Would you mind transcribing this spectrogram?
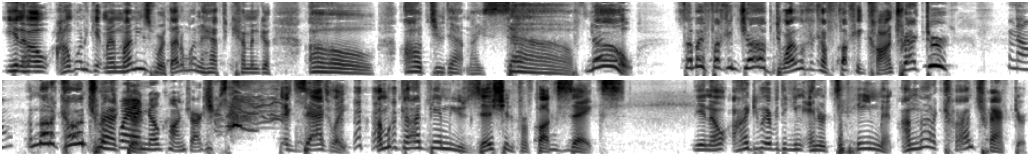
you know, I want to get my money's worth. I don't want to have to come and go, oh, I'll do that myself. No, it's not my fucking job. Do I look like a fucking contractor? No. I'm not a contractor. That's why I know contractors. Exactly. I'm a goddamn musician, for fuck's sakes. You know, I do everything in entertainment. I'm not a contractor.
